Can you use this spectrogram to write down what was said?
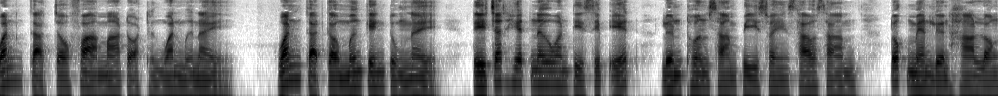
วันกัดเจ้าฟ้ามาตอดถึงวันเมื่อในวันกัดเก่าเมืองเก้งตุงใน ตีจัดเฮ็ดในวันที่11เดือนธันวาคมปี2023ตกแม่นเดือนหาลอง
